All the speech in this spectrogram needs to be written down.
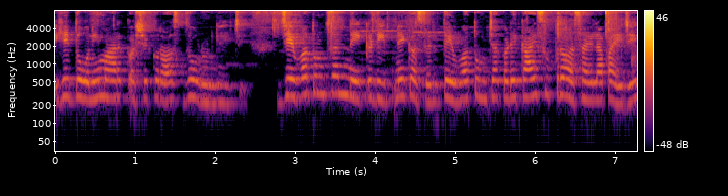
हे दोन्ही मार्क असे क्रॉस जोडून घ्यायचे. जेव्हा तुमचा नेक डीप नेक असेल तेव्हा तुमच्याकडे काय सूत्र असायला पाहिजे?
